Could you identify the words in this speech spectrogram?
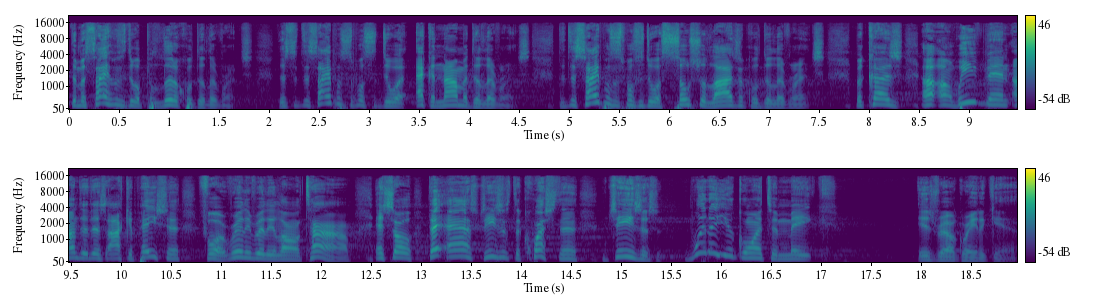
the Messiah supposed to do a political deliverance. The disciples are supposed to do an economic deliverance. The disciples are supposed to do a sociological deliverance because uh, uh, we've been under this occupation for a really, really long time. And so they asked Jesus the question Jesus, when are you going to make Israel great again?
